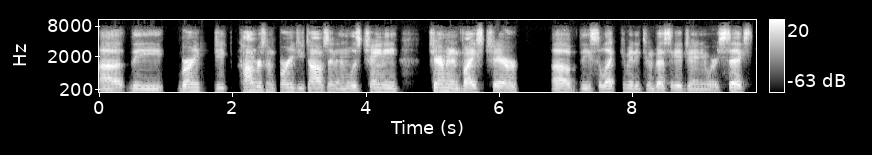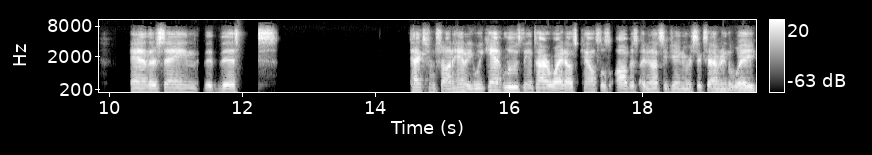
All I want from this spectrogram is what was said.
uh, the Bennie G, Congressman Bennie G. Thompson and Liz Cheney, chairman and vice chair of the Select Committee to investigate January 6th. And they're saying that this text from Sean Hannity, we can't lose the entire White House counsel's office. I do not see January 6th happening the way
